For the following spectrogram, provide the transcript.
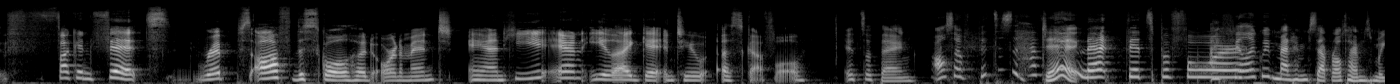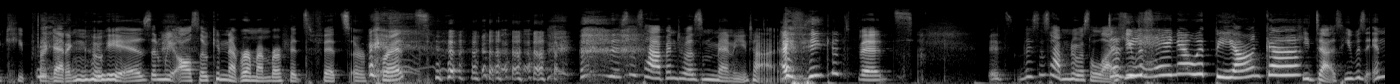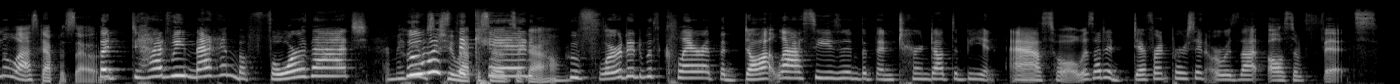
fucking Fitz rips off the skull hood ornament, and he and Eli get into a scuffle. It's a thing. Also, Fitz is a Have dick. met Fitz before? I feel like we've met him several times and we keep forgetting who he is, and we also can never remember if it's Fitz or Fritz. this has happened to us many times. I think it's Fitz. It's this has happened to us a lot. Does he, was, hang out with Bianca? he does. He was in the last episode. But had we met him before that? Or maybe who it was two the episodes kid ago. Who flirted with Claire at the dot last season, but then turned out to be an asshole? Was that a different person, or was that also Fitz?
